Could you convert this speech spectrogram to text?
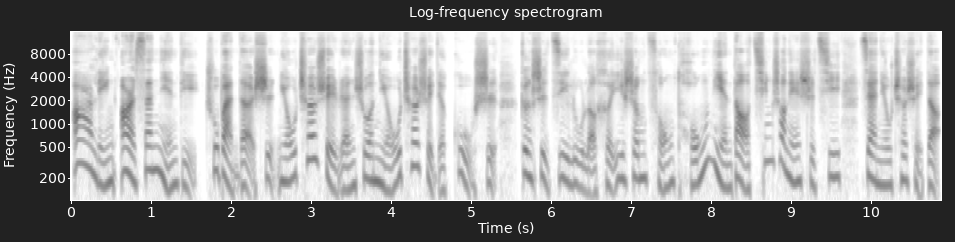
二零二三年底出版的是《牛车水人说牛车水的故事》，更是记录了何医生从童年到青少年时期在牛车水的。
